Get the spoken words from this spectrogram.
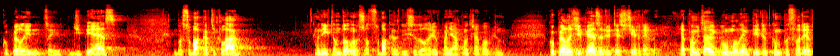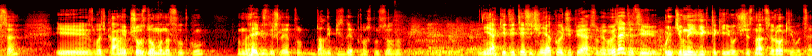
Купила їй цей GPS, бо собака втекла. Вони їй там ну, що собака за 200 доларів, понятно, треба, блін. Купила GPS за 2000 гривень. Я пам'ятаю, як був малим підлітком, посварився і з батьками пішов з дому на сутку. Мене як знайшли, то дали пізди просто все. Ніякі 2000, ніякого GPS. Ви пам'ятаєте, цей бунтівний вік такий, от 16 років. Оце.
